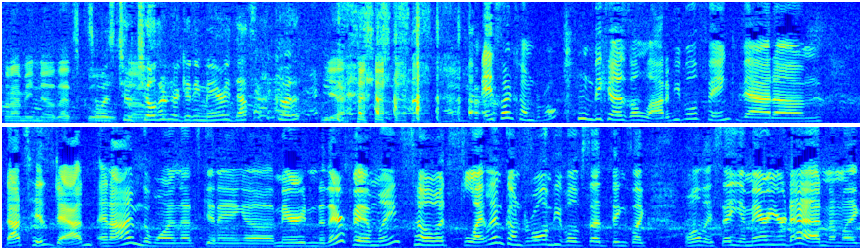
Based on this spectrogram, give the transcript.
but I mean, no, that's cool. So his two children are getting married. That's not good. Yeah. it's uncomfortable because a lot of people think that um, that's his dad, and I'm the one that's getting uh, married into their family. So it's slightly uncomfortable, and people have said things like, "Well, they say you marry your dad," and I'm like,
